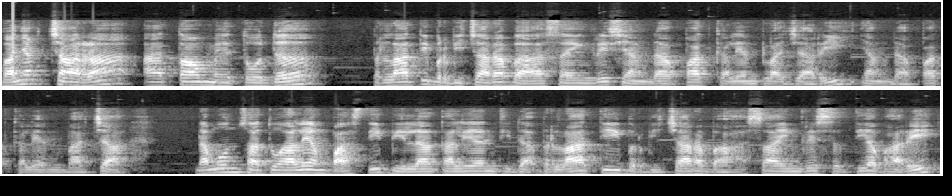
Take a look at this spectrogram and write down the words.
Banyak cara atau metode berlatih berbicara bahasa Inggris yang dapat kalian pelajari, yang dapat kalian baca. Namun satu hal yang pasti bila kalian tidak berlatih berbicara bahasa Inggris setiap hari,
